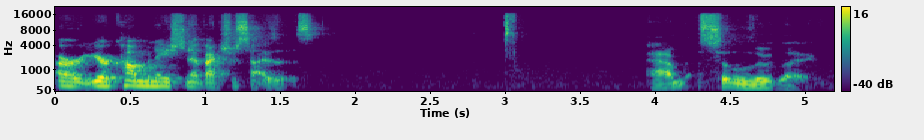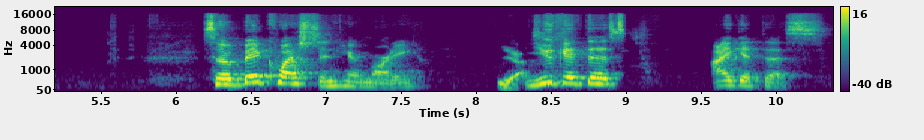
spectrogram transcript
or your combination of exercises Absolutely. So, big question here, Marty. Yes. You get this, I get this.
